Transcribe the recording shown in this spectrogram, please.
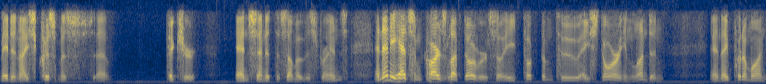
made a nice Christmas uh, picture and sent it to some of his friends. And then he had some cards left over, so he took them to a store in London, and they put them on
